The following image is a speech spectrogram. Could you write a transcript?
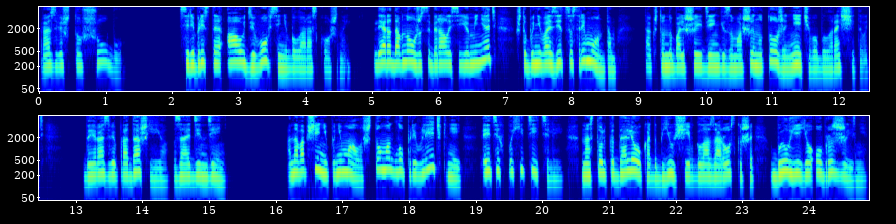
Разве что шубу. Серебристая Ауди вовсе не была роскошной. Лера давно уже собиралась ее менять, чтобы не возиться с ремонтом, так что на большие деньги за машину тоже нечего было рассчитывать. Да и разве продашь ее за один день? Она вообще не понимала, что могло привлечь к ней этих похитителей. Настолько далек от бьющей в глаза роскоши был ее образ жизни.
